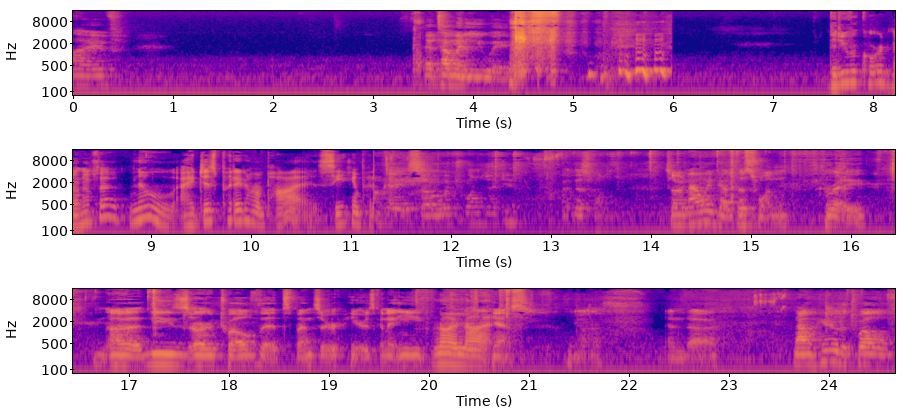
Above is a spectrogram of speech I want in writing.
25. That's how many you ate. Did you record none of that? no, I just put it on pause. See, I can put. Okay, so which one did I do? This one. So now we've got this one ready. Uh, these are 12 that Spencer here is gonna eat. No, I'm not. Yes. Yeah. And uh, now here are the 12,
